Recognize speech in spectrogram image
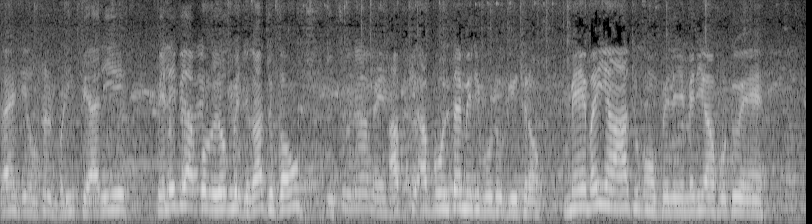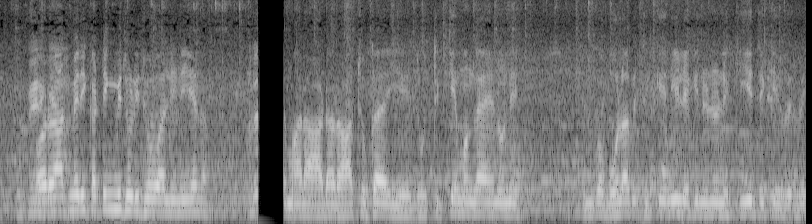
گائز یہ ہوٹل بڑی پیاری ہے۔ پہلے بھی آپ کو لوگ میں دکھا چکا ہوں۔ آپ آپ بولتا ہے میری فوٹو کھینچ رہا ہوں۔ میں بھائی یہاں آ چکا ہوں پہلے، میری یہاں فوٹو ہیں۔ اور رات میری کٹنگ بھی تھوڑی چھو والی نہیں ہے نا۔ ہمارا آرڈر آ چکا ہے۔ یہ دو تکے منگائے انہوں نے، ان کو بولا بھی تکے نہیں، لیکن انہوں نے کیے تکے پھر بھی۔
